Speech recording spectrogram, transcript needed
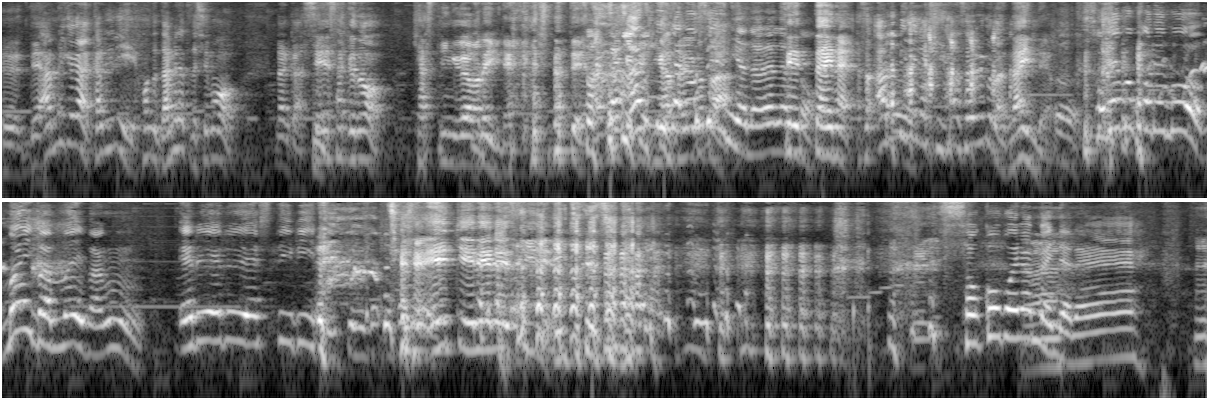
うん。でアンミカが仮に本当ダメだったとしてもなんか制作のキャスティングが悪いみたいな感じになって、アンミカのせいにはならな絶対ない。そうアンミカが批判されることはないんだよ。うん。それもこれも毎晩毎晩 LLSTB って言ってる。だけ HLLSP でそこ覚えらんないんだよね。面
